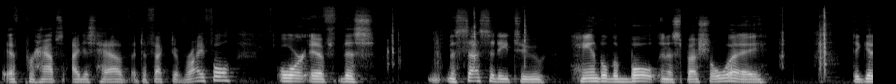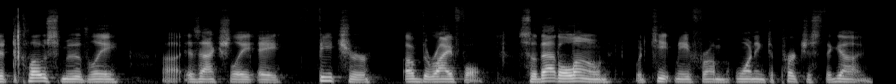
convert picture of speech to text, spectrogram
if perhaps I just have a defective rifle or if this necessity to handle the bolt in a special way to get it to close smoothly uh, is actually a feature of the rifle. So that alone would keep me from wanting to purchase the gun.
